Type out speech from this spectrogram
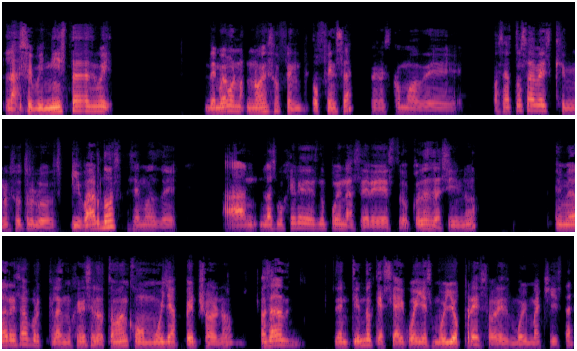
las feministas, güey, de nuevo no, es ofensa, pero es como de, o sea, tú sabes que nosotros los pibardos hacemos de, ah, las mujeres no pueden hacer esto, cosas así, ¿no? Y me da risa porque las mujeres se lo toman como muy a pecho, ¿no? O sea, entiendo que sí hay güeyes muy opresores, muy machistas,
